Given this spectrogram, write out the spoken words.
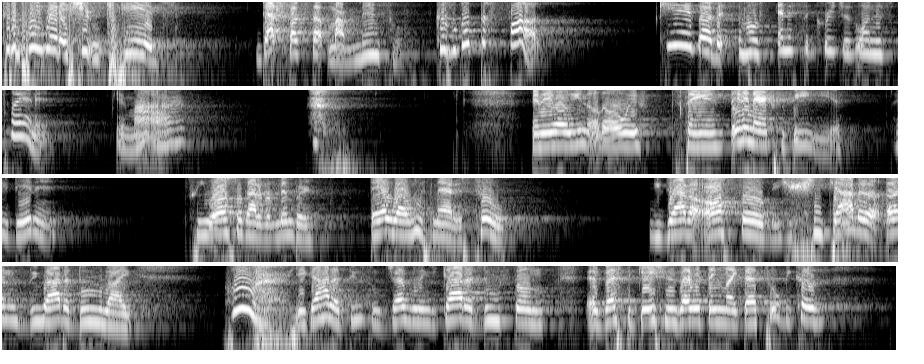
To the point where they shooting kids that fucks up my mental. Because what the fuck? Kids are the most innocent creatures on this planet, in my eyes. and they all, you know, they're always saying they didn't ask to be here. They didn't. So you also got to remember their wellness matters too. You gotta also, you gotta, un, you gotta do like whew, you gotta do some juggling, you gotta do some investigations, everything like that too, because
